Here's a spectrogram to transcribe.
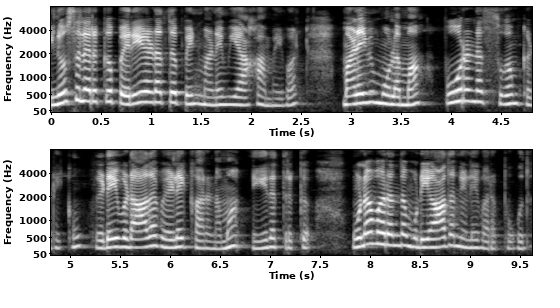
இன்னும் சிலருக்கு பெரிய இடத்து பெண் மனைவியாக அமைவாள். மனைவி மூலமாக பூரண சுகம் கிடைக்கும். இடைவிடாத வேலை காரணமாக நேரத்திற்கு உணவருந்த முடியாத நிலை வரப்போகுது.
